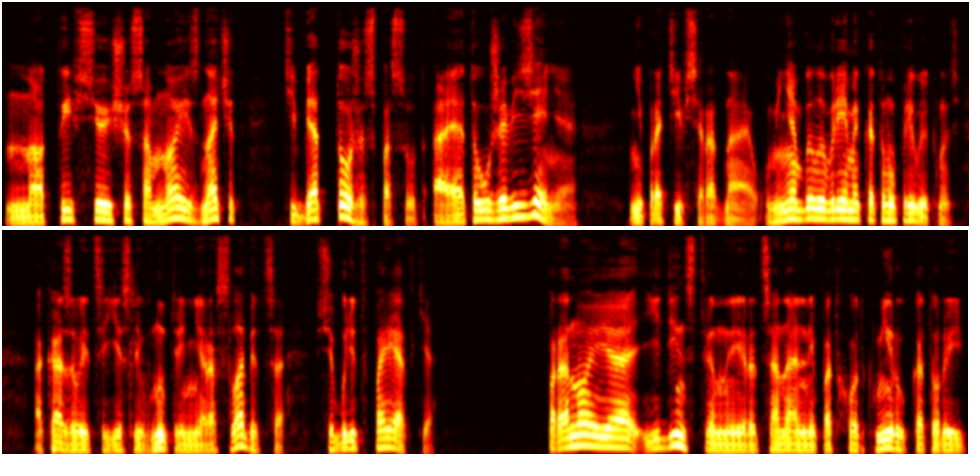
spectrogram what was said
Но ты все еще со мной, и значит, тебя тоже спасут, а это уже везение». Не протився, родная. У меня было время к этому привыкнуть. Оказывается, если внутренне расслабиться, все будет в порядке. Паранойя — единственный рациональный подход к миру, который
